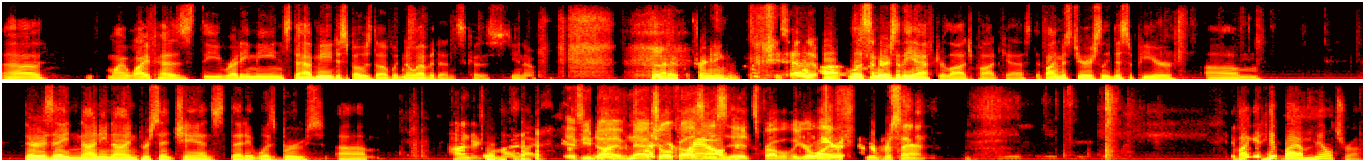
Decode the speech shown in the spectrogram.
Uh, my wife has the ready means to have me disposed of with no evidence because you know medical training. She's had So, that. uh, listeners of the After Lodge podcast, if I mysteriously disappear, um, there is a 99% chance that it was Bruce um, Hundred. or my wife. if you die of natural causes, it's probably your wife. Hundred percent. If I get hit by a mail truck,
